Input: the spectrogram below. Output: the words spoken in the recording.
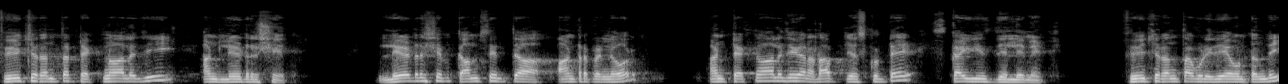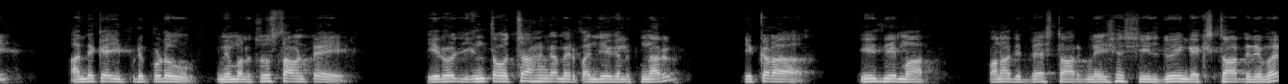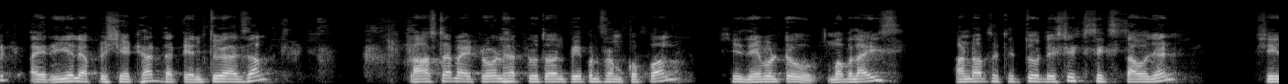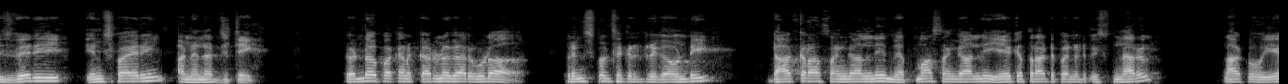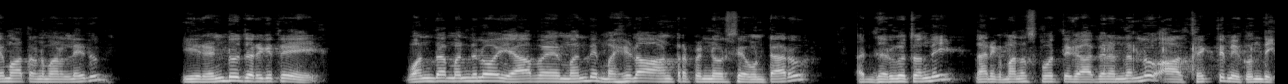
Future అంతా technology and leadership. Leadership comes in the entrepreneur and టెక్నాలజీగా adapt చేసుకుంటే sky is the limit. Future అంతా కూడా ఇదే ఉంటుంది. అందుకే ఇప్పుడిప్పుడు మిమ్మల్ని చూస్తా ఉంటే ఈరోజు ఇంత ఉత్సాహంగా మీరు పనిచేయగలుగుతున్నారు. ఇక్కడ ఈజీ మార్ one of the best organisation she's doing extraordinary work I really appreciate her that enthusiasm Last time I told her 2000 people from Kuppam. She is able to mobilize. And also Chittur district 6000. She is very inspiring and energetic రెండో పక్కన కరుణ గారు కూడా principal సెక్రటరీగా ఉండి డాక్రా సంఘాలని మెప్మా సంఘాలని ఏకత్రాటిపై నడిపిస్తున్నారు నాకు ఏమాత్రం మనం లేదు ఈ రెండు జరిగితే వంద మందిలో యాభై మంది మహిళా ఆంటర్ప్రెన్యూర్సే ఉంటారు అది జరుగుతుంది. దానికి మనస్ఫూర్తిగా అభినందనలు. ఆ శక్తి మీకుంది.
